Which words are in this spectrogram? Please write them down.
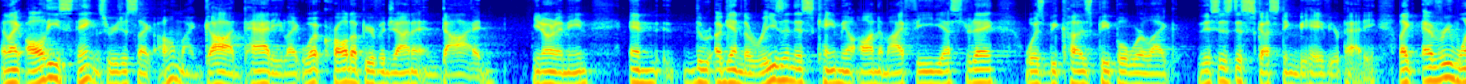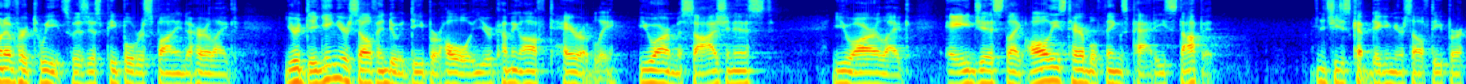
and like all these things where you're just like, oh my God, Patty, like what crawled up your vagina and died? You know what I mean? And the, again, the reason this came onto my feed yesterday was because people were like, this is disgusting behavior, Patty. Like every one of her tweets was just people responding to her like, you're digging yourself into a deeper hole. You're coming off terribly. You are a misogynist. You are like ageist, like all these terrible things, Patty. Stop it. And she just kept digging herself deeper.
